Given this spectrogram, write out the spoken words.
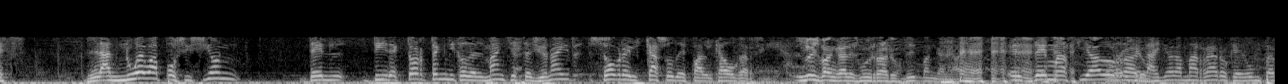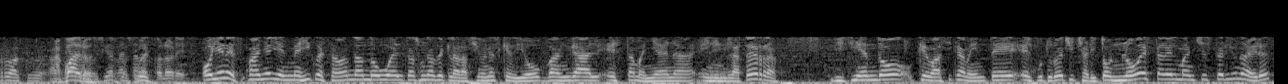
Es la nueva posición del director técnico del Manchester United sobre el caso de Falcao García. Luis Vangal es muy raro. Luis Van Gaal. Es demasiado Como dice raro. La señora más raro que un perro a, A cuadros. ¿cierto? Pues, hoy en España y en México estaban dando vueltas unas declaraciones que dio Vangal esta mañana en Inglaterra, diciendo que básicamente el futuro de Chicharito no está en el Manchester United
